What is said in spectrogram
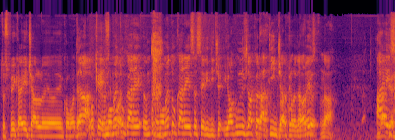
tu spui că aici îl uh, incomodează. Da, ok, în, se momentul în, poate. care, în, în momentul în care e să se ridice, eu acum nu știu dacă îl atinge Doar acolo, că, dar doar vezi, că, da. ai, Dacă,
